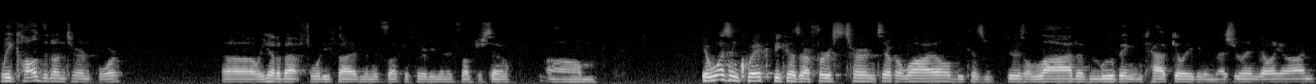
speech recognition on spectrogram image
we called it on turn four. Uh, we had about 45 minutes left or 30 minutes left or so. Um, it wasn't quick because our first turn took a while because there was a lot of moving and calculating and measuring going on.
